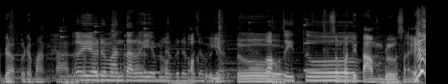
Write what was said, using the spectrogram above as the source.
udah, udah mantan. Oh iya udah mantan. Oh iya benar benar Waktu itu. Waktu itu. Sempat ditambel saya.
